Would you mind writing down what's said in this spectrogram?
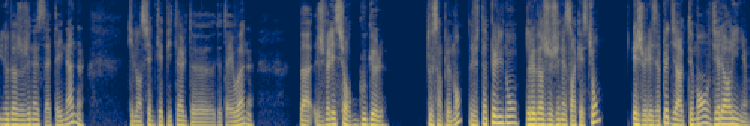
une auberge de jeunesse à Tainan, qui est l'ancienne capitale de Taïwan, bah, je vais aller sur Google, tout simplement. Je taper le nom de l'auberge de jeunesse en question et je vais les appeler directement via leur ligne.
